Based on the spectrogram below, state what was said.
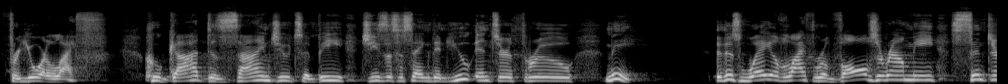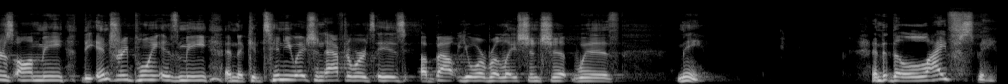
for your life, who God designed you to be, Jesus is saying, then you enter through me. That this way of life revolves around me, centers on me, the entry point is me, and the continuation afterwards is about your relationship with me. And that the lifespan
